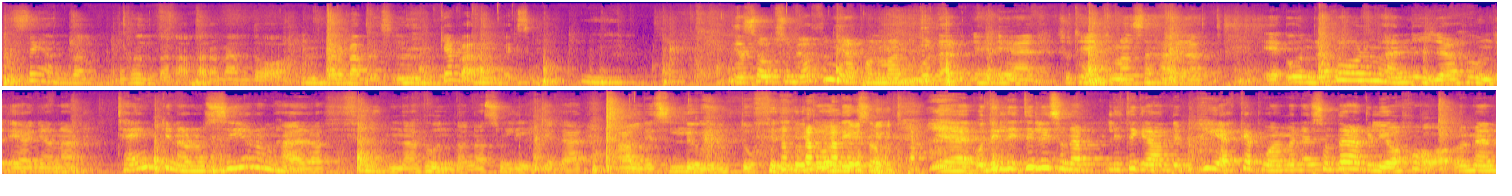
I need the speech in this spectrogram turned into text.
utseenden på hundarna när de ändå, när de ändå är så lika varandra. Liksom. En sak som jag funderar på när man går där, eh, så tänker man så här att eh, undrar vad de här nya hundägarna tänker när de ser de här fina hundarna som ligger där alldeles lugnt och fint. Och, liksom, eh, och det är lite, liksom lite grann pekar på, men en sån där vill jag ha. Men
